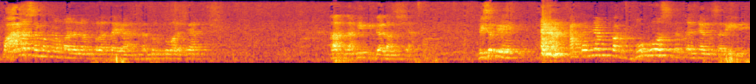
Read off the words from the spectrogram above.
para sa mga mananampalataya, natutuwa siya at nakikigalak siya. Ibig sabihin, ang kanyang pagbuhos ng kanyang sarili,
